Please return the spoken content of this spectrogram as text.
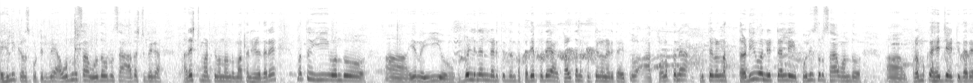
ದೆಹಲಿ ಕಳಿಸ್ಕೊಟ್ಟಿದ್ವಿ. ಅವ್ರನ್ನೂ ಸಹ, ಉಳಿದವ್ರನ್ನೂ ಸಹ ಆದಷ್ಟು ಬೇಗ ಅರೆಸ್ಟ್ ಮಾಡ್ತೀವಿ ಅನ್ನೋ ಒಂದು ಮಾತನ್ನು ಹೇಳಿದ್ದಾರೆ. ಮತ್ತು ಈ ಒಂದು ಏನು ಈ ಹುಬ್ಬಳ್ಳಿನಲ್ಲಿ ನಡೀತಿದ್ದಂಥ ಪದೇ ಪದೇ ಕಳ್ಳತನ ಕೃತ್ಯಗಳು ನಡೀತಾ ಇತ್ತು. ಆ ಕಳ್ಳತನ ಕೃತ್ಯಗಳನ್ನ ತಡೆಯುವ ನಿಟ್ಟಿನಲ್ಲಿ ಪೊಲೀಸರು ಸಹ ಒಂದು ಪ್ರಮುಖ ಹೆಜ್ಜೆ ಇಟ್ಟಿದ್ದಾರೆ.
